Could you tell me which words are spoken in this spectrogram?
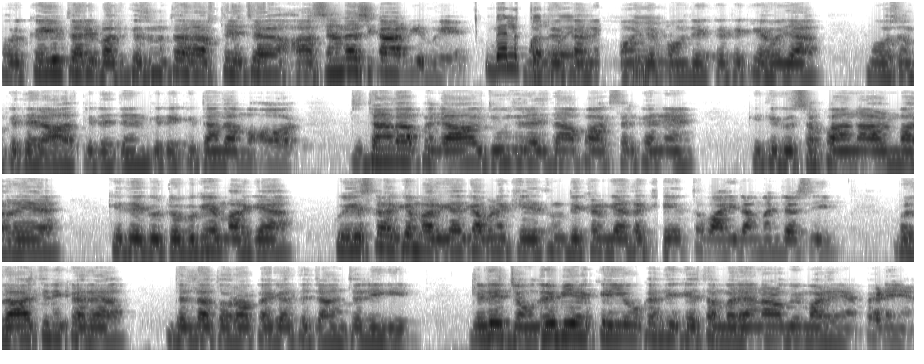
ਔਰ ਕਈ ਵਿਚਾਰੇ ਬਦਕਿਸਮਤ ਰਸਤੇ 'ਚ ਹਾਸਿਆਂ ਦਾ ਸ਼ਿਕਾਰ ਵੀ ਹੋਏ ਬਿਲਕੁਲ ਹੋਏ। ਕਰਨੇ ਪਹੁੰਚਦੇ। ਪਹੁੰਚਦੇ ਕਿਤੇ ਕਿਹੋ ਜਿਹਾ ਮੌਸਮ ਕਿਤੇ ਰਾਤ ਕਿਤੇ ਦਿਨ ਕਿਤੇ ਕਿਦਾਂ ਦਾ ਮਾਹੌਲ ਜਿੱਦਾਂ ਦਾ ਪੰਜਾਬ ਜੂਝ ਰਿਹਾ ਜਿੱਦਾਂ ਆਪਾਂ ਅਕਸਰ ਕਹਿੰਦੇ ਆ ਕਿਤੇ ਕੋਈ ਸੱਪਾਂ ਨਾਲ ਮਰ ਰਿਹਾ ਕਿਤੇ ਕੋਈ ਡੁੱਬ ਕੇ ਮਰ ਗਿਆ ਕੋਈ ਇਸ ਕਰਕੇ ਮਰ ਗਿਆ ਕਿ ਆਪਣੇ ਖੇਤ ਨੂੰ ਦੇਖਣ ਗਿਆ ਤਾਂ ਖੇਤ ਤਬਾਹੀ ਦਾ ਮੰਜ਼ਰ ਸੀ ਬਰਦਾਸ਼ਤ ਨਹੀਂ ਕਰ ਰਿਹਾ ਦਿਲ ਦਾ ਦੌਰਾ ਪੈ ਗਿਆ ਤੇ ਜਾਨ ਚਲੀ ਗਈ। ਜਿਹੜੇ ਜਿਉਂਦੇ ਵੀ ਹੈ ਕਈ ਉਹ ਕਹਿੰਦੇ ਕਿ ਇਸ ਤਾਂ ਮਰਿਆਂ ਨਾਲੋਂ ਵੀ ਮਾੜੇ ਆ ਭੈੜੇ ਆ।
